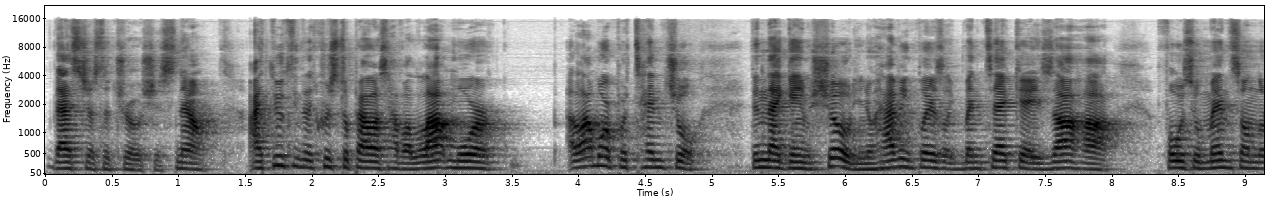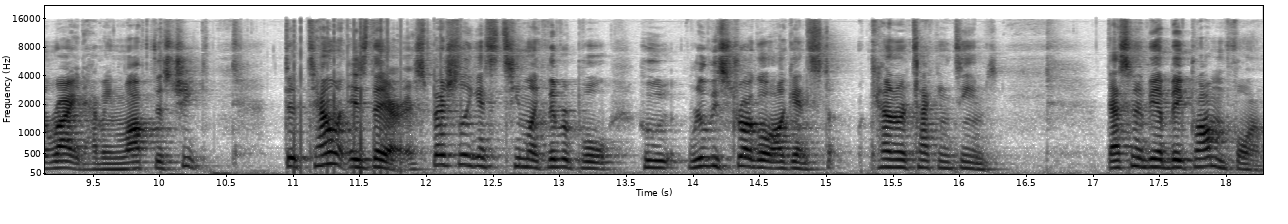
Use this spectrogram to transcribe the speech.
that's just atrocious. Now, I do think that Crystal Palace have a lot more a lot more potential than that game showed. You know, having players like Benteke, Zaha, Fosu Mensah on the right, having Loftus Cheek. The talent is there, especially against a team like Liverpool, who really struggle against counter-attacking teams. That's going to be a big problem for them.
